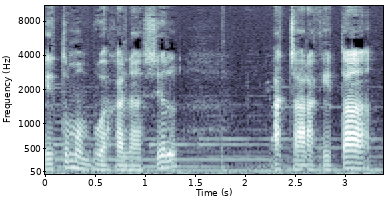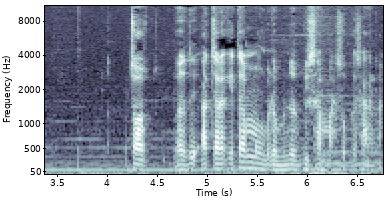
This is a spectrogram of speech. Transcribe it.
itu membuahkan hasil acara kita berarti acara kita memang benar-benar bisa masuk ke sana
